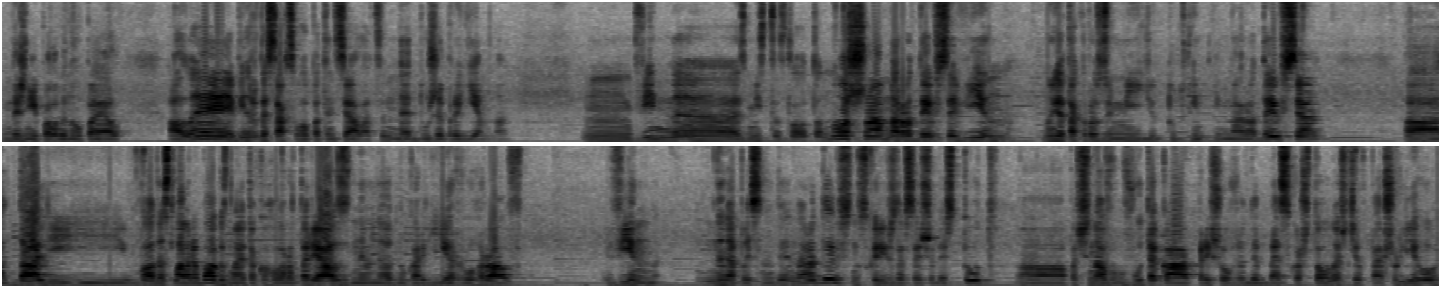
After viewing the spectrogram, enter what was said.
нижньої половини УПЛ. Але він вже досяг свого потенціалу, це не дуже приємно. Він е, з міста Золотоноша, народився він, ну я так розумію, тут він і народився. А, далі Владислав Рибак, знаю такого воротаря, з ним не одну кар'єру грав. Він не написано, де він народився, ну, скоріш за все, що десь тут. А, починав в УТК, прийшов туди безкоштовно, ще в першу лігу.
